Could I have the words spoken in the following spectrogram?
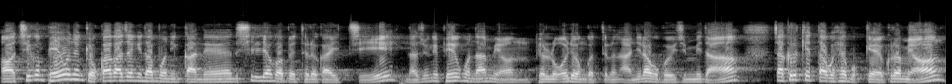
어, 지금 배우는 교과 과정이다 보니까는 실력업에 들어가 있지 나중에 배우고 나면 별로 어려운 것들은 아니라고 보여집니다. 자 그렇게 했다고 해볼게요. 그러면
